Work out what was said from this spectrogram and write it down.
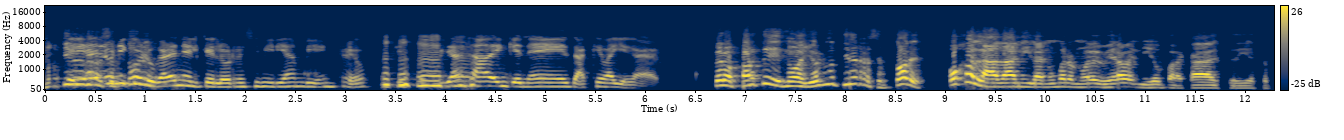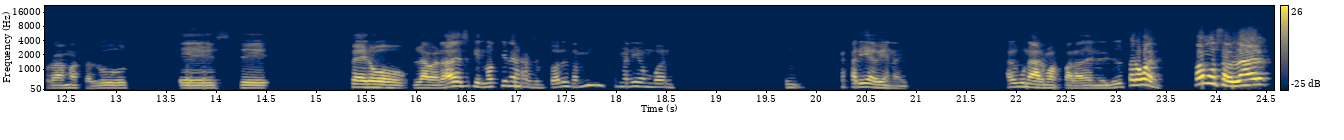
No Sería el único lugar en el que lo recibirían bien, creo. ya saben quién es, a qué va a llegar. Pero aparte, Nueva York no tiene receptores. Ojalá Dani, la número 9, hubiera venido para acá este día, este programa, saludos. Este, pero la verdad es que no tiene receptores, a mí me haría un buen, dejaría bien ahí. Alguna arma para Daniel. Pero bueno, vamos a hablar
